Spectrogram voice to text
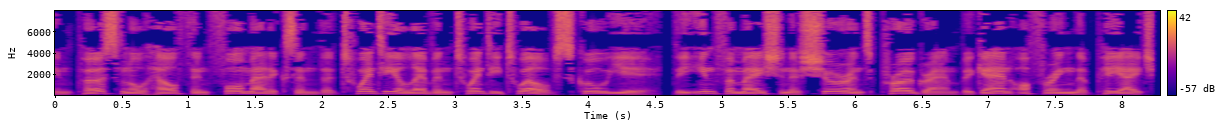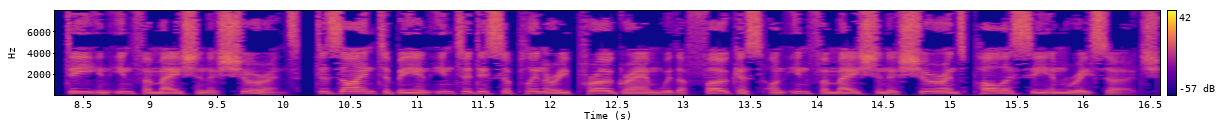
in Personal Health Informatics and the 2011-2012 school year, the Information Assurance program began offering the PhD in Information Assurance, designed to be an interdisciplinary program with a focus on information assurance policy and research.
